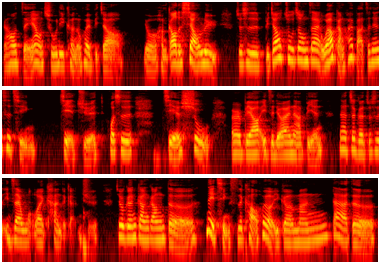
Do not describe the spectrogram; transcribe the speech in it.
然后怎样处理可能会比较有很高的效率，就是比较注重在我要赶快把这件事情解决或是结束，而不要一直留在那边。那这个就是一直在往外看的感觉，就跟刚刚的内倾思考会有一个蛮大的。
